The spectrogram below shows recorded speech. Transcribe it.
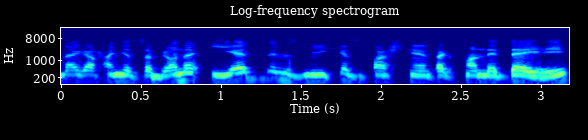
mega fajnie zrobione i jednym z nich jest właśnie tak zwany daily,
